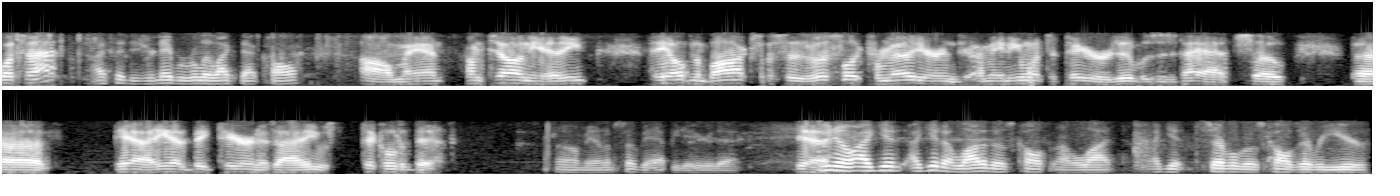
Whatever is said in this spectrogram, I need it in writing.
What's that? I said, does your neighbor really like that call? Oh man, I'm telling you, he he opened the box. I says, "This look familiar," and I mean, he went to tears. It was his dad. So, uh, yeah, he had a big tear in his eye. He was tickled to death. Oh man, I'm so happy to hear that. Yeah, You know, I get I get a lot of those calls. Not a lot. I get several of those calls every year.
